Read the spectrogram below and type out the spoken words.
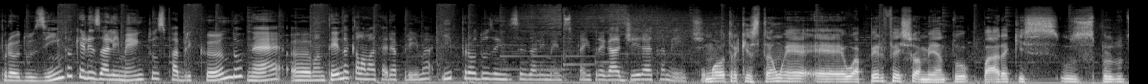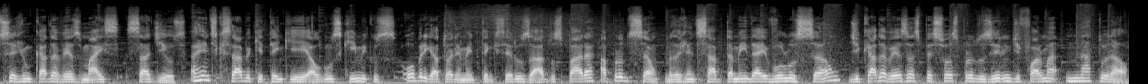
produzindo aqueles alimentos, fabricando, né, uh, mantendo aquela matéria-prima e produzindo esses alimentos para entregar diretamente. Uma outra questão é, é o aperfeiçoamento para que os produtos sejam cada vez mais sadios. A gente que sabe que tem que alguns químicos obrigatoriamente têm que ser usados para a produção produção, mas a gente sabe também da evolução de cada vez as pessoas produzirem de forma natural.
